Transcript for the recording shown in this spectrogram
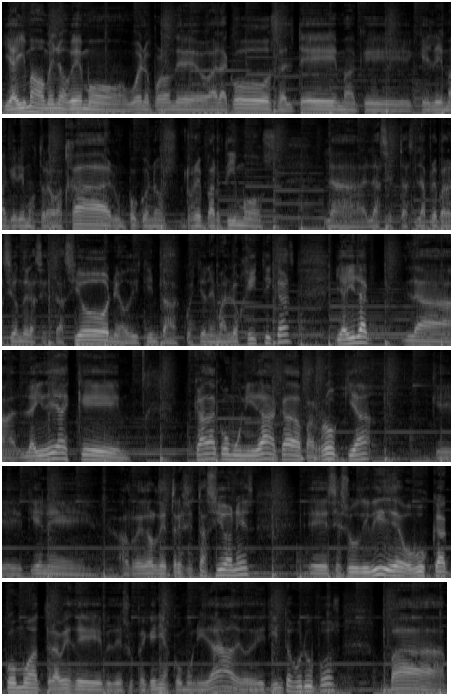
y ahí más o menos vemos, bueno, por dónde va la cosa, el tema, qué, lema queremos trabajar, un poco nos repartimos la, preparación de las estaciones o distintas cuestiones más logísticas. Y ahí la, idea es que cada comunidad, cada parroquia, que tiene alrededor de tres estaciones, eh, se subdivide o busca cómo a través de, sus pequeñas comunidades o de distintos grupos va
